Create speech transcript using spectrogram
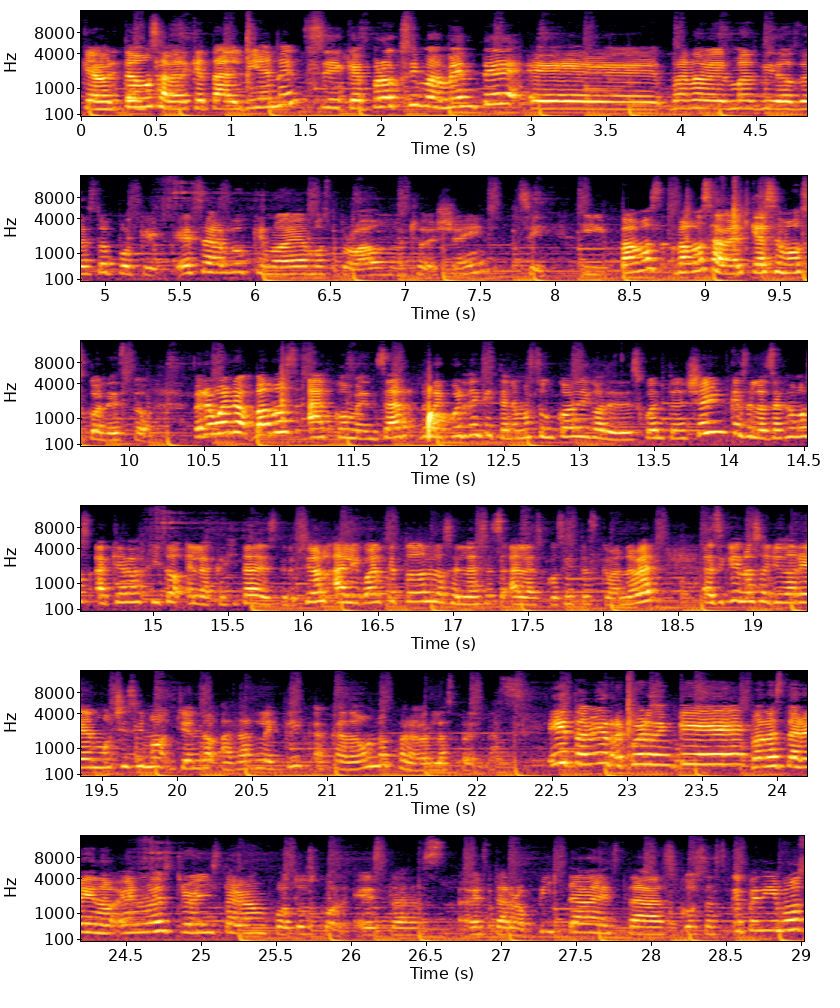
que ahorita vamos a ver qué tal vienen. Sí, que próximamente eh, van a ver más videos de esto porque es algo que no habíamos probado mucho de Shane. Sí, y vamos, vamos a ver qué hacemos con esto. Pero bueno, vamos a comenzar. Recuerden que tenemos un código de descuento en Shane que se los dejamos aquí abajito en la cajita de descripción, al igual que todos los enlaces a las cositas que van a ver. Así que nos ayudarían muchísimo yendo a darle clic a cada uno para ver las prendas. Y también recuerden que van a estar viendo en nuestro Instagram fotos con estas, esta ropita, estas cosas que pedimos.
